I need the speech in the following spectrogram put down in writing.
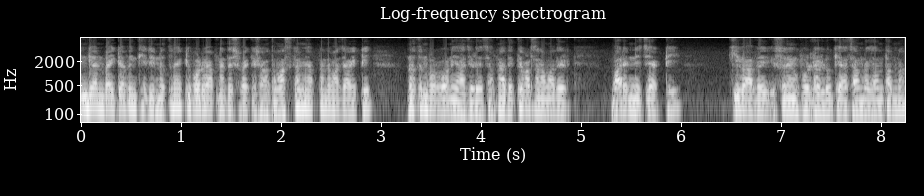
ইন্ডিয়ান বাইক ড্রাইভিং থ্রি নতুন একটি পর্বে আপনাদের সবাইকে স্বাগত আজকে আমি আপনাদের মাঝে আরেকটি নতুন পর্ব নিয়ে হাজির হয়েছি। আপনারা দেখতে পাচ্ছেন আমাদের বাড়ির নিচে একটি কীভাবে সুইমিং পুলটা লুকিয়ে আছে আমরা জানতাম না।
